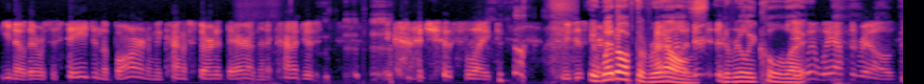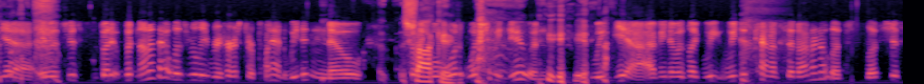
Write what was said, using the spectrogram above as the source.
you know there was a stage in the barn, and we kind of started there, and then it kind of just it kind of just like we just It went off the don't know, rails there- in a really cool way. it went way off the rails. Yeah, it was just, but it, but none of that was really rehearsed or planned. We didn't know. so, like, well, Shocking. what, what should we do? And we, yeah, I mean, it was like we, we just kind of said, I don't know, let's let's just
